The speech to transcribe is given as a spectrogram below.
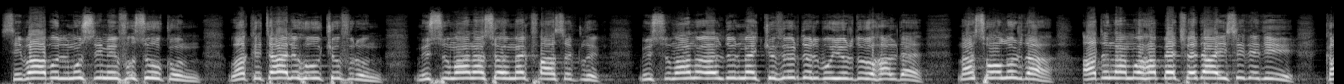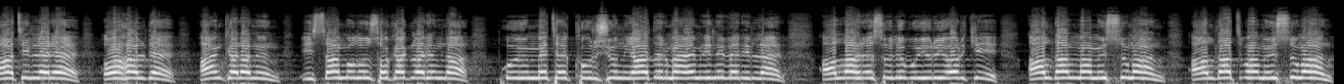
Sibabul muslimi fusukun ve kıtaluhu küfrun. Müslümana sövmek fasıklık. Müslümanı öldürmek küfürdür buyurduğu halde nasıl olur da adına muhabbet fedaisi dediği katillere o halde Ankara'nın İstanbul'un sokaklarında bu ümmete kurşun yağdırma emrini verirler. Allah Resulü buyuruyor ki aldanma Müslüman, aldatma Müslüman.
